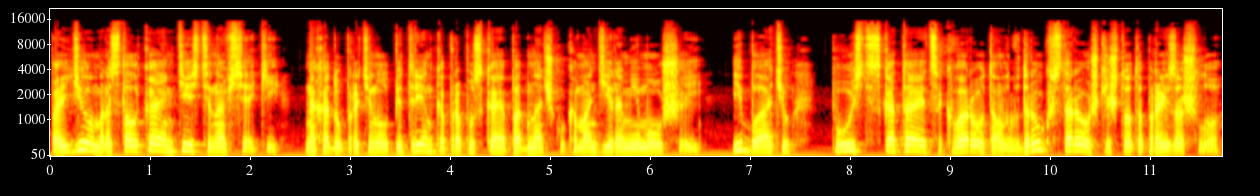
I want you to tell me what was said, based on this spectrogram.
«Пойдем, растолкаем тесте на всякий», – на ходу протянул Петренко, пропуская подначку командира мимо ушей. «И батю, пусть скатается к воротам, вдруг в сторожке что-то произошло».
